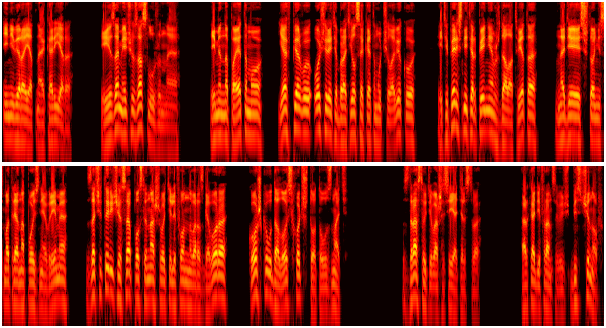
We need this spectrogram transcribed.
и невероятная карьера и, замечу, заслуженная. Именно поэтому я в первую очередь обратился к этому человеку и теперь с нетерпением ждал ответа, надеясь, что, несмотря на позднее время, за четыре часа после нашего телефонного разговора Кошка удалось хоть что-то узнать. «Здравствуйте, ваше сиятельство». «Аркадий Францевич, без чинов.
